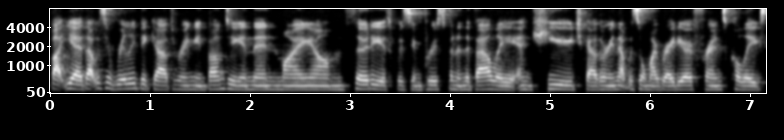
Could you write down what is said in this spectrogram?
But yeah, that was a really big gathering in Bundy. And then my um 30th was in Brisbane in the Valley and huge gathering. That was all my radio friends, colleagues.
